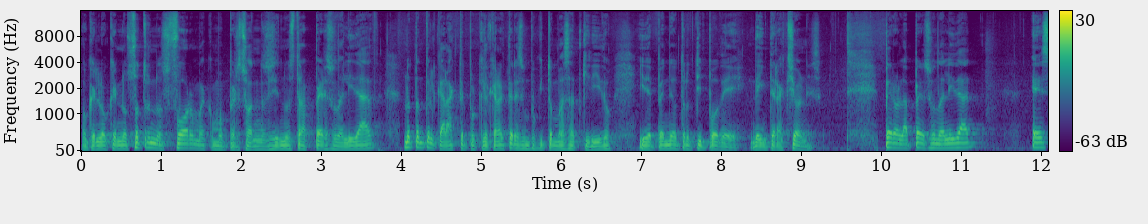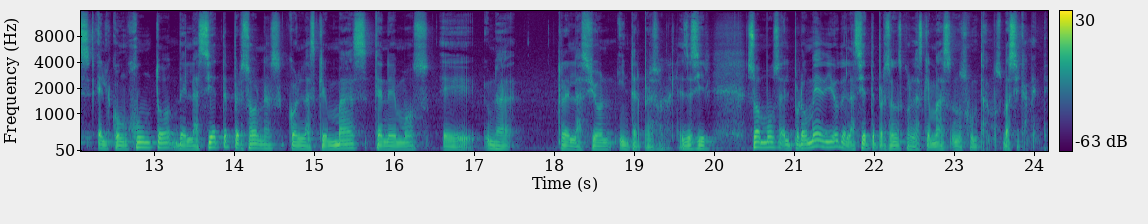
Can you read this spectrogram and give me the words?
o que lo que nosotros nos forma como personas, es nuestra personalidad, no tanto el carácter, porque el carácter es un poquito más adquirido y depende de otro tipo de, interacciones. Pero la personalidad es el conjunto de las siete personas con las que más tenemos eh, una relación interpersonal. Es decir, somos el promedio de las siete personas con las que más nos juntamos, básicamente.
